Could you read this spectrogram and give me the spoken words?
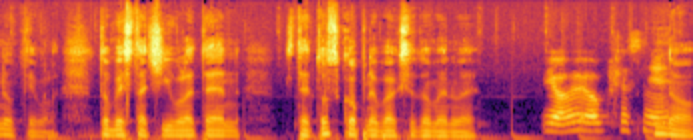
no, ty vole. To by stačí, vole, ten stetoskop, nebo jak se to jmenuje. Jo, jo, přesně. No.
